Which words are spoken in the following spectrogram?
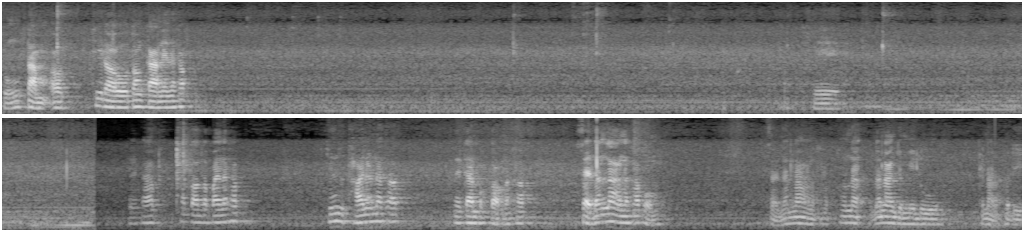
สูงต่ำเอาที่เราต้องการเลยนะครับโอเค โอเครับ ขั้นตอนต่อไปนะครับชิ้นสุดท้ายแล้วนะครับ ในการประกอบนะครับ ใส่ด้านล่างนะครับ ผม ใส่ด้านล่างนะครับข้างหน้าด้านล่างจะมีรูขนาดพอดี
